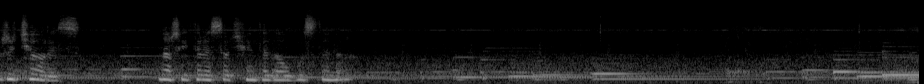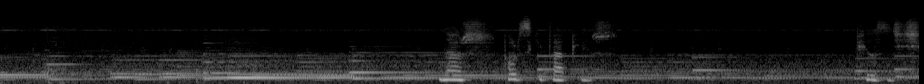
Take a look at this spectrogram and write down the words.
życiorys naszej Teresy od świętego Augustyna. Nasz polski papież Pius X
